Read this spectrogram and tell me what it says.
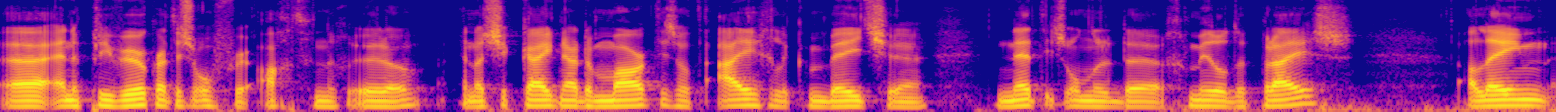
Uh, en de pre-workout is ongeveer 28 euro. En als je kijkt naar de markt, is dat eigenlijk een beetje net iets onder de gemiddelde prijs. Alleen,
